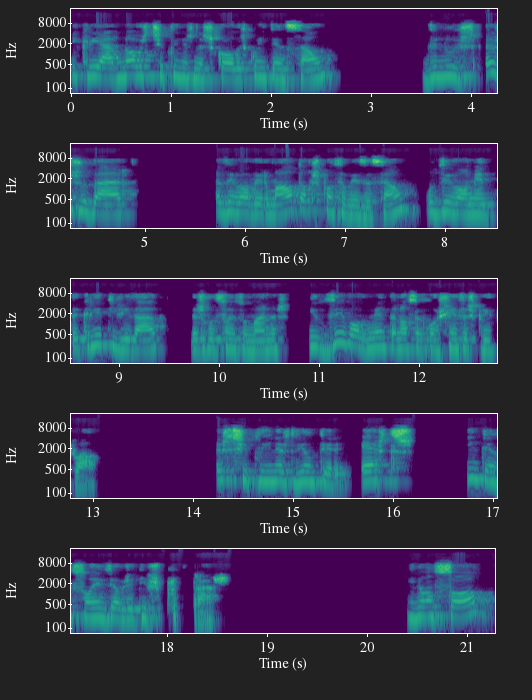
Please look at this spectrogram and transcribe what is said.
E criar novas disciplinas nas escolas com a intenção de nos ajudar a desenvolver uma autorresponsabilização, o desenvolvimento da criatividade, das relações humanas e o desenvolvimento da nossa consciência espiritual. As disciplinas deviam ter estas intenções e objetivos por detrás. E não só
